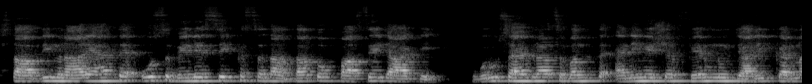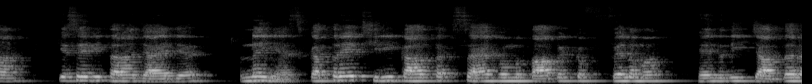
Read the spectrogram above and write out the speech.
ਸ਼ਤਾਬਦੀ ਮਨਾ ਰਿਹਾ ਹੈ ਤੇ ਉਸ ਵੇਲੇ ਸਿੱਖ ਸਿਧਾਂਤਾਂ ਤੋਂ ਪਾਸੇ ਜਾ ਕੇ ਗੁਰੂ ਸਾਹਿਬ ਨਾਲ ਸੰਬੰਧਿਤ ਐਨੀਮੇਸ਼ਨ ਫਿਲਮ ਨੂੰ ਜਾਰੀ ਕਰਨਾ ਕਿਸੇ ਵੀ ਤਰ੍ਹਾਂ ਜਾਇਜ਼ ਨਹੀਂ ਹੈ। ਸਕੱਤਰੇਤ ਸ੍ਰੀ ਅਕਾਲ ਤਖਤ ਸਾਹਿਬ ਮੁਤਾਬਕ ਫਿਲਮ ਹਿੰਦ ਦੀ ਚਾਦਰ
